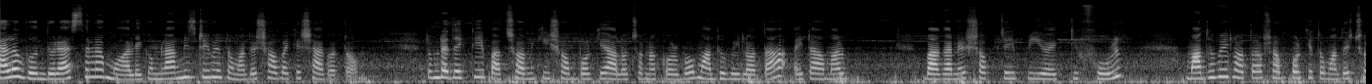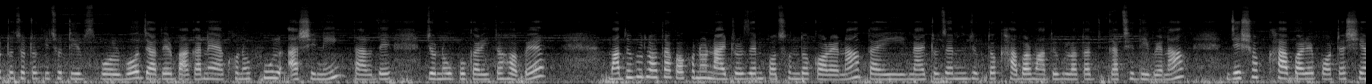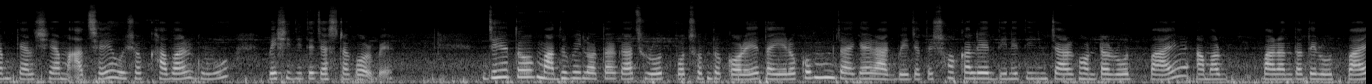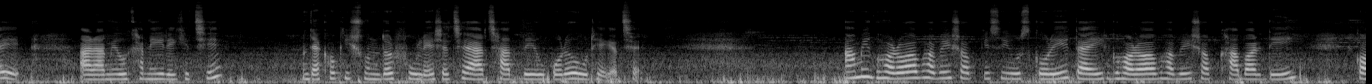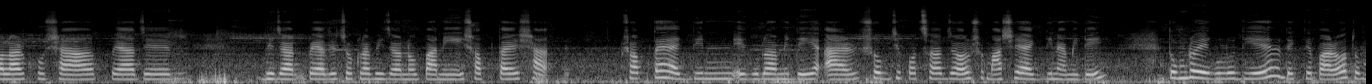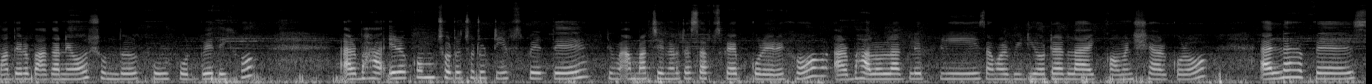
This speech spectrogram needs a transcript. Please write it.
Hello বন্ধুরা, আসসালামু আলাইকুম। লামিস ড্রিমে তোমাদের সবাইকে স্বাগতম। তোমরা দেখতেই পাচ্ছ আমি কি সম্পর্কে আলোচনা করব। মাধবীলতা, এটা আমার বাগানের সবচেয়ে প্রিয় একটি ফুল। মাধবীলতা সম্পর্কে তোমাদের ছোট ছোট কিছু টিপস বলব, যাদের বাগানে এখনও ফুল আসেনি, তাদের জন্য উপকারিতা হবে। মাধবীলতা কখনো নাইট্রোজেন পছন্দ করে না, তাই নাইট্রোজেনযুক্ত খাবার মাধবীলতার কাছে দিবে না। যেসব খাবারে পটাশিয়াম, ক্যালসিয়াম আছে ওই সব খাবারগুলো বেশি দিতে চেষ্টা করবে। যেহেতু মাধবীলতার গাছ রোদ পছন্দ করে, তাই এরকম জায়গায় রাখবে যাতে সকালে দিনে তিন চার ঘণ্টা রোদ পায়, আমার বারান্দাতে রোদ পায়, আর আমি ওখানেই রেখেছি। দেখো কি সুন্দর ফুল এসেছে আর ছাদ বেয়ে উপরেও উঠে গেছে। আমি ঘরোয়াভাবেই সব কিছু ইউজ করি, তাই ঘরোয়াভাবেই সব খাবার দিই। কলার খোসা, পেঁয়াজের ভেজান, পেঁয়াজের চোখলা ভেজানো, পানি, সপ্তাহে সপ্তাহে একদিন এগুলো আমি দিই আর সবজি পচা জল মাসে একদিন আমি দিই। তোমরা এগুলো দিয়ে দেখতে পারো, তোমাদের বাগানেও সুন্দর ফুল ফুটবে, দেখো। আর ভা, এরকম ছোট ছোট টিপস পেতে তুমি আমার চ্যানেলটা সাবস্ক্রাইব করে রেখো। আর ভালো লাগলে প্লিজ আমার ভিডিওটা লাইক, কমেন্ট, শেয়ার করো। আল্লাহ হাফেজ।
